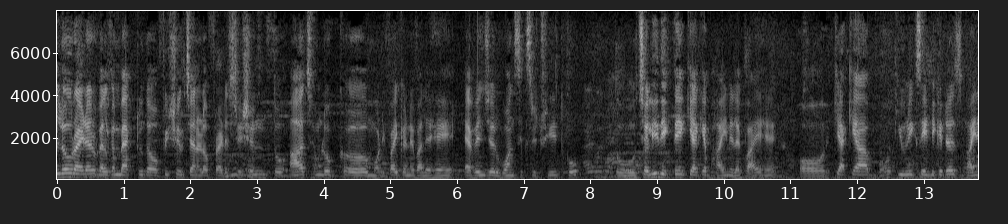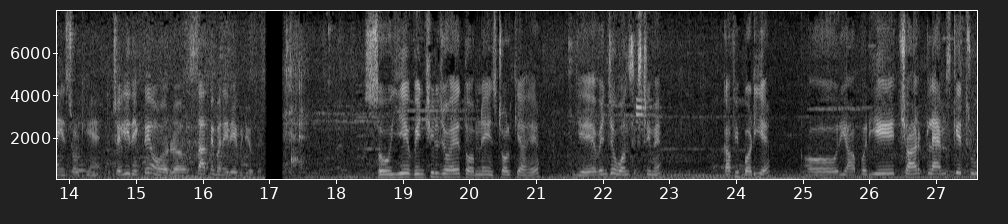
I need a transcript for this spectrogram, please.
Hello rider welcome back to the official channel of rider station तो आज हम लोग मॉडिफाई करने वाले हैं एवेंजर 163 को। तो चलिए देखते हैं क्या क्या भाई ने लगवाए हैं और क्या क्या बहुत यूनिक से इंडिकेटर्स भाई ने इंस्टॉल किए हैं। तो चलिए देखते हैं और साथ में बने रहे वीडियो पे। सो so, ये विंडशील्ड जो है तो हमने इंस्टॉल किया है। ये एवेंजर 160 में काफ़ी बड़ी है और यहाँ पर ये चार क्लैम्स के थ्रू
